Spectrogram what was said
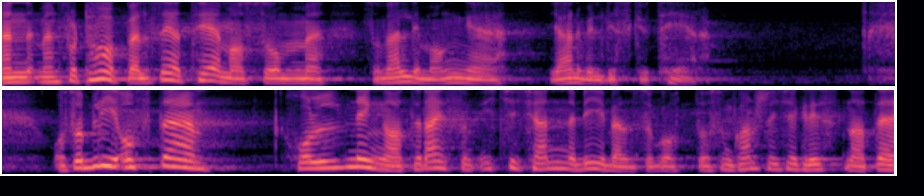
Men, men fortapelse er et tema som, som, veldig mange gjerne vil diskutere. Og så blir ofte holdninga til de som ikke kjenner Bibelen så godt, og som kanskje ikke er kristne, at det,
